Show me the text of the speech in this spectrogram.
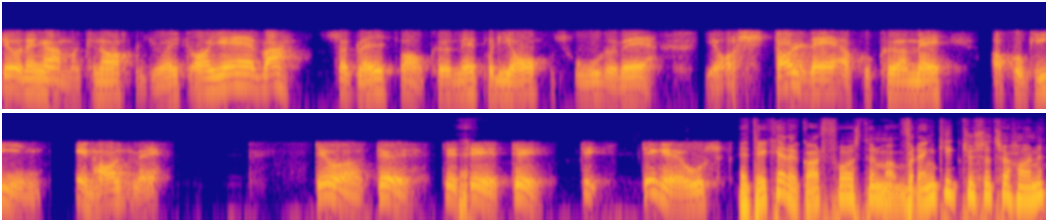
det var dengang, man knoklede jo ikke. Og jeg var så glad for at køre med på de Aarhus-ruter der. Jeg var stolt af at kunne køre med og kunne give en, en hånd med. Det var, det, det, det, det, det, det, det kan jeg huske. ja, det kan jeg da godt forestille mig. Hvordan gik du så til hånde?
